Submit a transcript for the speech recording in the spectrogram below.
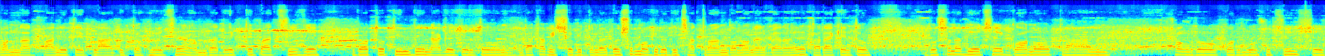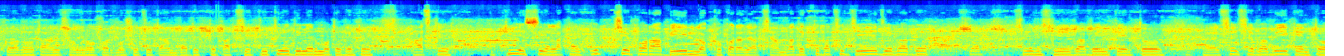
বন্যার পানিতে প্লাবিত হয়েছে। আমরা দেখতে পাচ্ছি যে গত তিন দিন আগে কিন্তু ঢাকা বিশ্ববিদ্যালয় বৈষম্য বিরোধী ছাত্র আন্দোলনের ব্যানারে তারা কিন্তু ঘোষণা দিয়েছে, গণত্রাণ সংগ্রহ কর্মসূচি, সেই গণত্রাণ সংগ্রহ কর্মসূচিতে আমরা দেখতে পাচ্ছি তৃতীয় দিনের মতো কিন্তু আজকে টিএসসি এলাকায় উপচে পড়া বিল লক্ষ্য করা যাচ্ছে। আমরা দেখতে পাচ্ছি যে যেভাবে পাচ্ছে সে সেইভাবেই কিন্তু, সে সেভাবেই কিন্তু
